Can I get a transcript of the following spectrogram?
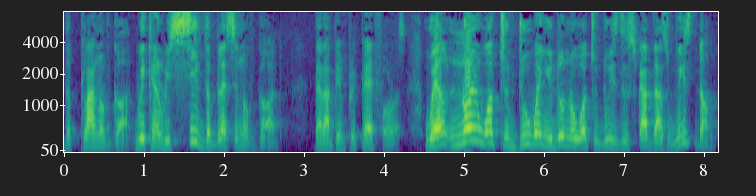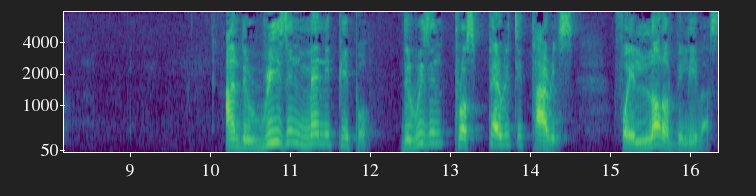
the plan of God. We can receive the blessing of God that have been prepared for us. Well, knowing what to do when you don't know what to do is described as wisdom. And the reason many people, the reason prosperity tarries for a lot of believers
